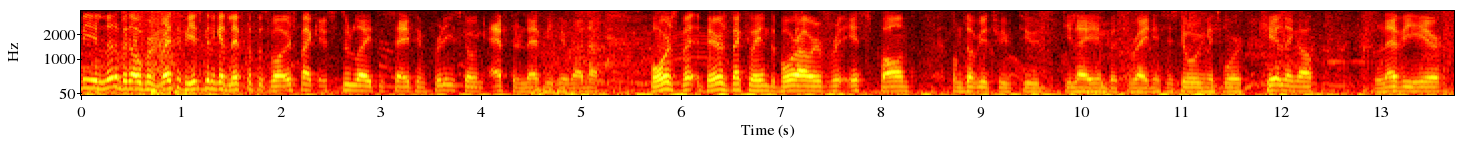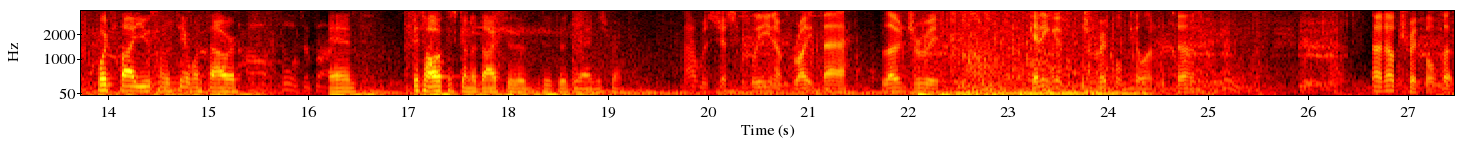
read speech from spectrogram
be a little bit over aggressive. He's gonna get lifted up as well. Earthspike is too late to save him. Pretty is going after Levy here right now. Boar's ba Bear's back to him. The Boar, however, is spawned from W3 to delay him, but Radiance is doing his work, killing off Levy here. Fortify used on the tier 1 tower, and this Hawk is gonna die to the, due to the Radiance burn. That was just clean up right there. Lone Druid getting a triple kill in return. No, not triple, but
